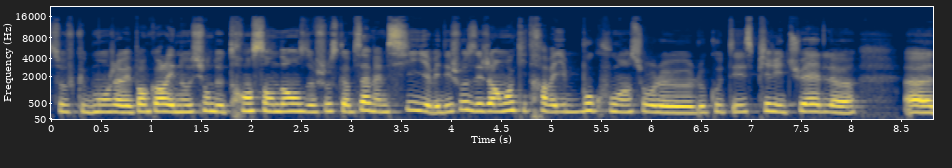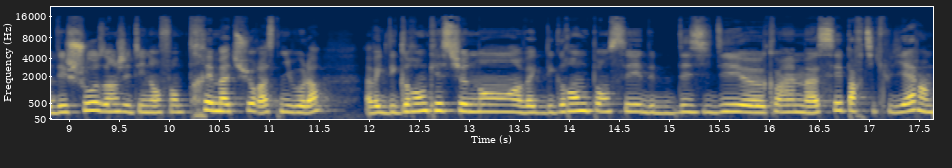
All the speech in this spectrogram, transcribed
Sauf que bon, j'avais pas encore les notions de transcendance, de choses comme ça, même s'il y avait des choses déjà en moi qui travaillaient beaucoup hein, sur le, côté spirituel euh, euh, des choses. Hein. J'étais une enfant très mature à ce niveau-là, avec des grands questionnements, avec des grandes pensées, des, idées euh, quand même assez particulières.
